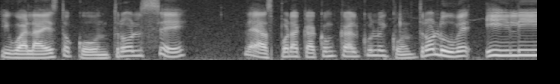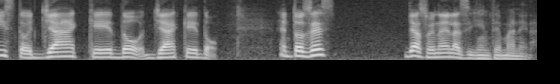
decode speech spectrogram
igual a esto, control C, le das por acá con cálculo y control V y listo, ya quedó, ya quedó. Entonces, ya suena de la siguiente manera.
